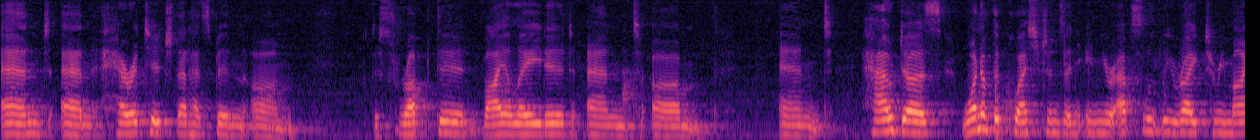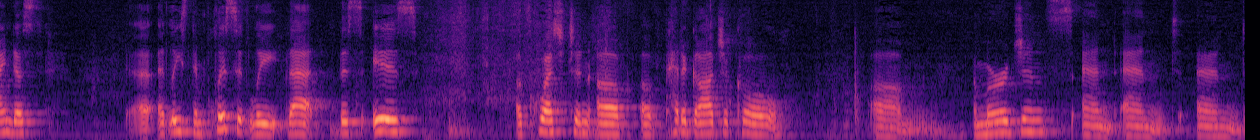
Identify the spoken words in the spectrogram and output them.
and, and heritage that has been um, disrupted, violated, and, um, and how does, one of the questions, and, and you're absolutely right to remind us, uh, at least implicitly, that this is a question of, of pedagogical um, emergence and, and, and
